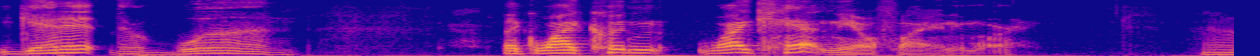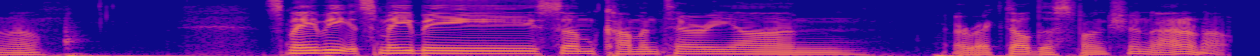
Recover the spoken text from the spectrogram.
You get it? They're one. Like, why couldn't? Why can't Neo fly anymore? I don't know. It's maybe it's maybe some commentary on erectile dysfunction. I don't know.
